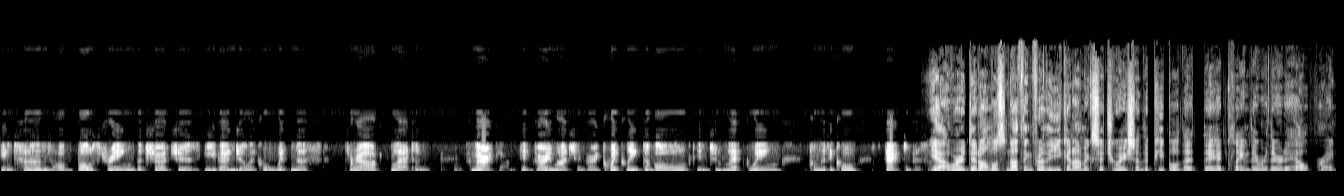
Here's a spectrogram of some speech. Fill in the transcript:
in terms of bolstering the church's evangelical witness throughout Latin America. It very much and very quickly devolved into left-wing political activism. Yeah, where it did almost nothing for the economic situation of the people that they had claimed they were there to help, right?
